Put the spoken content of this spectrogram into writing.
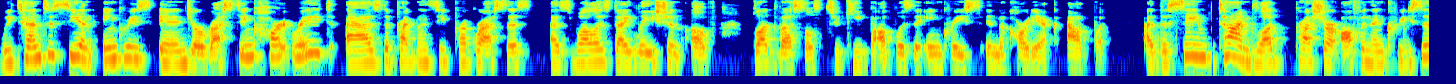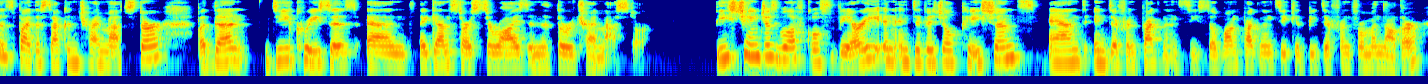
We tend to see an increase in your resting heart rate as the pregnancy progresses, as well as dilation of blood vessels to keep up with the increase in the cardiac output. At the same time, blood pressure often increases by the second trimester, but then decreases and again starts to rise in the third trimester. These changes will, of course, vary in individual patients and in different pregnancies. So, one pregnancy could be different from another.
